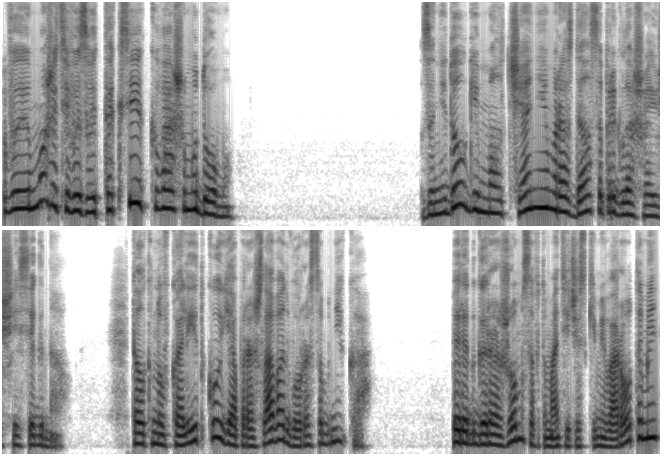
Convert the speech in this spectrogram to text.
вы можете вызвать такси к вашему дому?» За недолгим молчанием раздался приглашающий сигнал. Толкнув калитку, я прошла во двор особняка. Перед гаражом с автоматическими воротами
